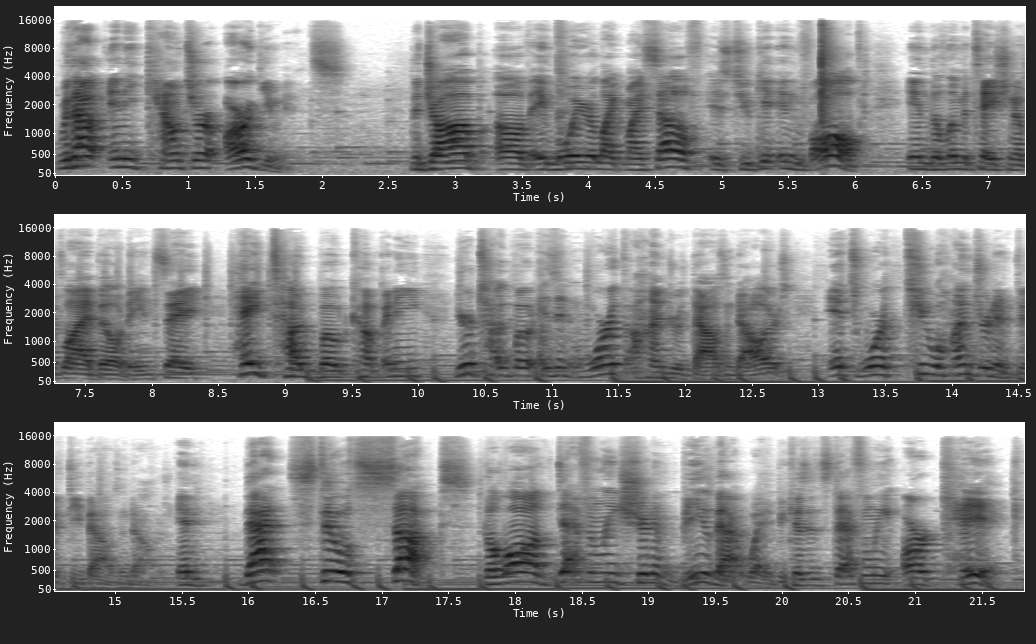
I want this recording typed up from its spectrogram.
without any counter arguments. The job of a lawyer like myself is to get involved in the limitation of liability and say, hey, tugboat company, your tugboat isn't worth $100,000, it's worth $250,000. And that still sucks. The law definitely shouldn't be that way because it's definitely archaic.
